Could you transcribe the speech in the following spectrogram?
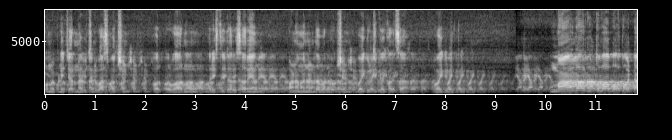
ਉਹਨੂੰ ਆਪਣੇ ਚਰਨਾਂ ਵਿੱਚ ਨਿਵਾਸ ਬਖਸ਼ਣ ਔਰ ਪਰਿਵਾਰ ਨੂੰ, ਰਿਸ਼ਤੇਦਾਰ ਸਾਰਿਆਂ ਨੂੰ ਭਾਣਾ ਮੰਨਣ ਦਾ ਬਲ ਬਖਸ਼ਣ। ਵਾਹਿਗੁਰੂ ਜੀ ਕਾ ਖਾਲਸਾ, ਵਾਹਿਗੁਰੂ ਜੀ ਕੀ ਫਤਿਹ। ਮਾਂ ਦਾ ਰਤਬਾ ਬਹੁਤ ਵੱਡਾ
